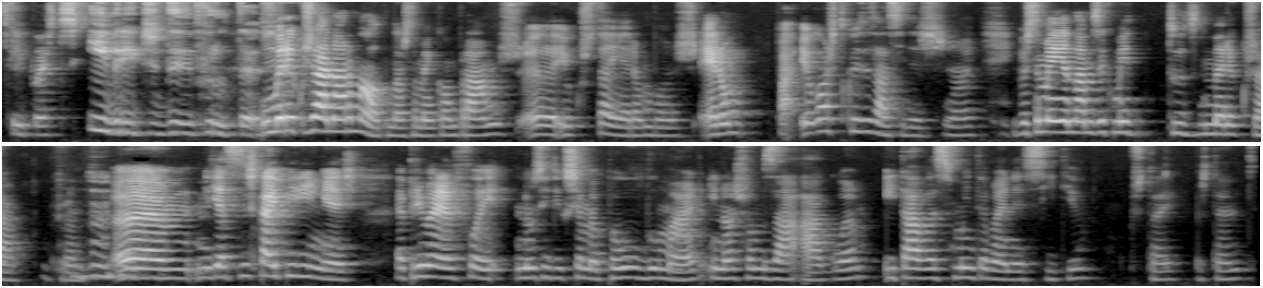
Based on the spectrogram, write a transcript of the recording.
Tipo estes híbridos de frutas. O maracujá normal que nós também comprámos, eh, eu gostei, eram bons. Eram, pá, eu gosto de coisas ácidas, não é? E depois também andámos a comer tudo de maracujá. Pronto. Um, e essas caipirinhas, a primeira foi num sítio que se chama Paulo do Mar e nós fomos à água e estava-se muito bem nesse sítio. Gostei bastante.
